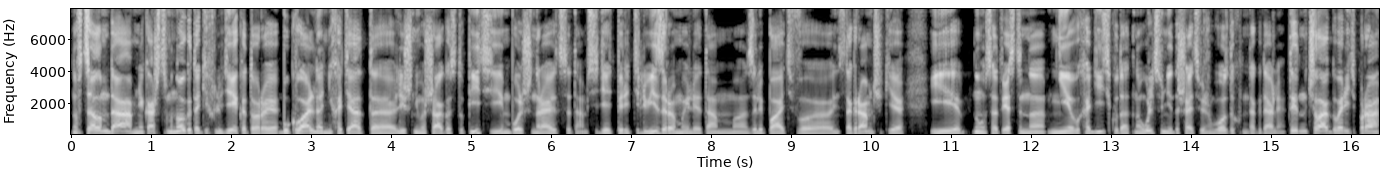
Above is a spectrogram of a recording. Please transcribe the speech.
Но в целом, да, мне кажется, много таких людей, которые буквально не хотят э, лишнего шага ступить, и им больше нравится нравится там сидеть перед телевизором или там э, залипать в инстаграмчике и, ну, соответственно, не выходить куда-то на улицу, не дышать свежим воздухом и так далее. Ты начала говорить про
